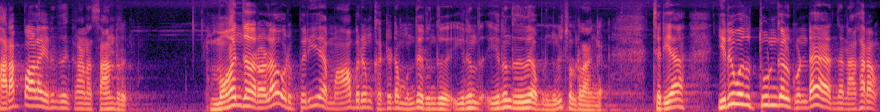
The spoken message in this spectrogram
ஹரப்பால இருந்ததுக்கான சான்று. மொகஞ்சாரோவில் ஒரு பெரிய மாபெரும் கட்டிடம் வந்து இருந்து இருந்து இருந்தது அப்படின்னு சொல்லி சொல்கிறாங்க சரியா? இருபது தூண்கள் கொண்ட அந்த நகரம்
